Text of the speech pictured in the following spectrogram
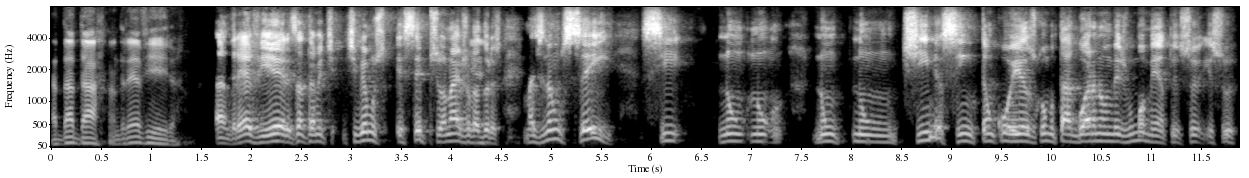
A Dadá, André Vieira. André Vieira, exatamente. Tivemos excepcionais é. jogadores, mas não sei se num, num, num, num, time assim tão coeso como está agora no mesmo momento. Isso, isso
